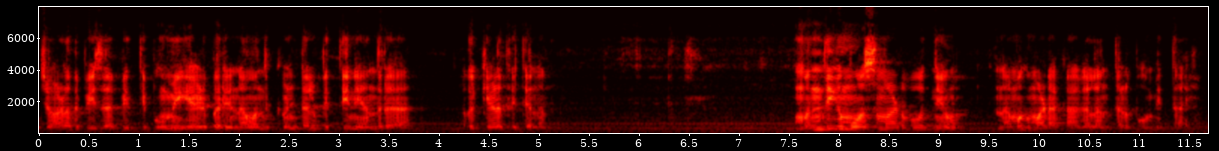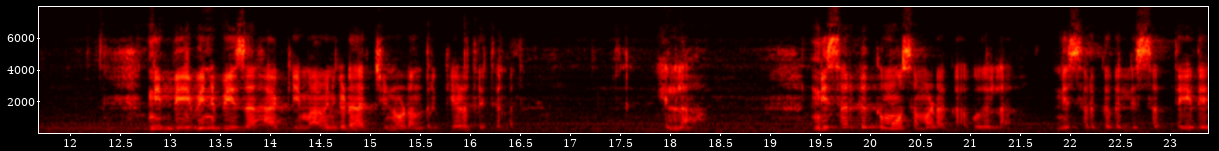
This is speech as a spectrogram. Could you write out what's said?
ಜೋಳದ ಬೀಜ ಬಿತ್ತಿ, ಭೂಮಿಗೆ ಹೇಳಿ ಬರ್ರಿ, ನಾ ಒಂದು ಕ್ವಿಂಟಲ್ ಬಿತ್ತೀನಿ ಅಂದ್ರ ಅದು ಕೇಳತೈತೆ ನಾನು ಮಂದಿಗೆ ಮೋಸ ಮಾಡ್ಬೋದು ನೀವು, ನಮಗ್ ಮಾಡಕ್ ಆಗಲ್ಲ ಅಂತಾಳ ಭೂಮಿ ತಾಯಿ. ನೀ ಬೇವಿನ ಬೀಜ ಹಾಕಿ, ಮಾವಿನ ಗಿಡ ಹಚ್ಚಿ ನೋಡಂದ್ರೆ ಕೇಳತೈತೆ ನಾನು ಇಲ್ಲ. ನಿಸರ್ಗಕ್ಕೆ ಮೋಸ ಮಾಡಕ್ ಆಗೋದಿಲ್ಲ ನಿಸರ್ಗದಲ್ಲಿ ಸತ್ಯ ಇದೆ.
